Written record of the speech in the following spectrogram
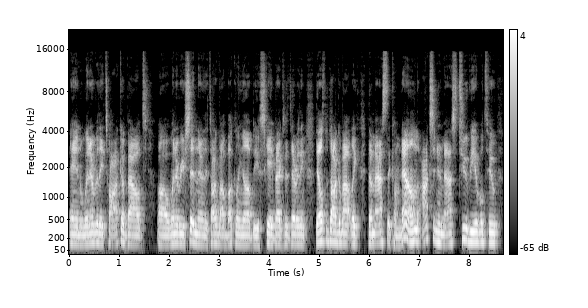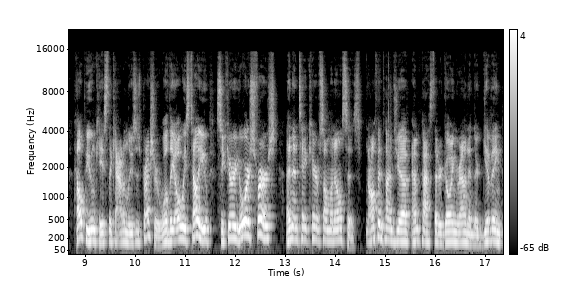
and whenever they talk about, uh, whenever you're sitting there, they talk about buckling up, the escape exits, everything. They also talk about like the masks that come down, the oxygen masks, to be able to help you in case the cabin loses pressure. Well, they always tell you secure yours first and then take care of someone else's. And oftentimes, you have empaths that are going around and they're giving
